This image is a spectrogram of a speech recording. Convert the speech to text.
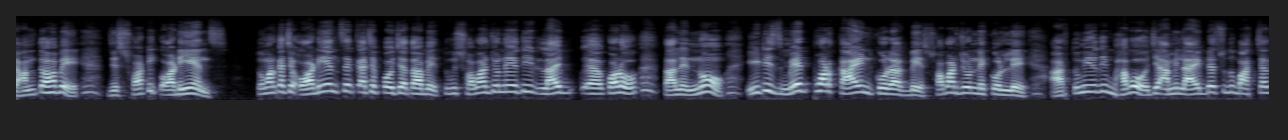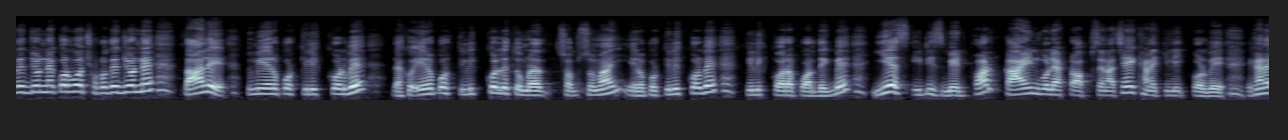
জানতে হবে যে সঠিক অডিয়েন্স তোমার কাছে অডিয়েন্সের কাছে পৌঁছাতে হবে। তুমি সবার জন্য যদি লাইভ করো, তাহলে no it is made for kind করে রাখবে, সবার জন্য করলে। আর তুমি যদি ভাবো যে আমি লাইভটা শুধু বাচ্চাদের জন্য করব, ছোটদের জন্য, তাহলে তুমি এর ওপর ক্লিক করবে। দেখো, এর ওপর ক্লিক করলে তোমরা সব সময় এর ওপর ক্লিক করবে। ক্লিক করার পর দেখবে yes it is made for kind বলে একটা অপশান আছে, এখানে ক্লিক করবে। এখানে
